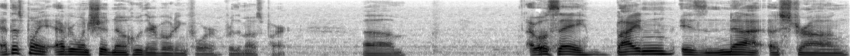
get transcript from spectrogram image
at this point everyone should know who they're voting for for the most part. Um, I will say Biden is not a strong.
